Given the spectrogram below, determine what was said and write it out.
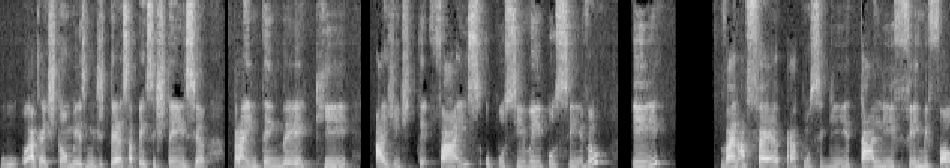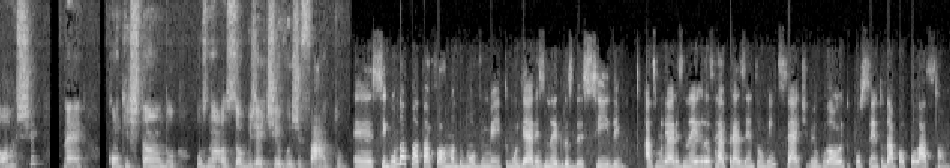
O, a questão mesmo de ter essa persistência para entender que a gente te, faz o possível e impossível e vai na fé para conseguir estar tá ali firme e forte, né? Conquistando os nossos objetivos de fato. É, segundo a plataforma do movimento Mulheres Negras Decidem, as mulheres negras representam 27,8% da população.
